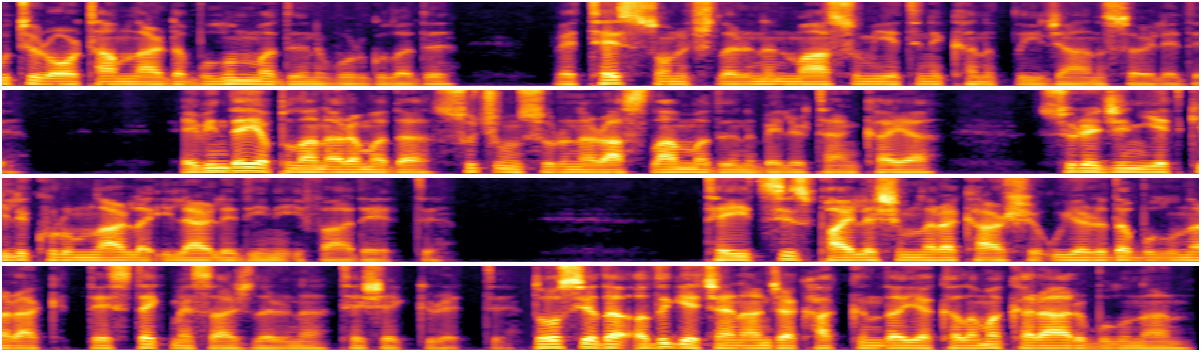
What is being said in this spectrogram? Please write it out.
bu tür ortamlarda bulunmadığını vurguladı ve test sonuçlarının masumiyetini kanıtlayacağını söyledi. Evinde yapılan aramada suç unsuruna rastlanmadığını belirten Kaya, sürecin yetkili kurumlarla ilerlediğini ifade etti. Teyitsiz paylaşımlara karşı uyarıda bulunarak destek mesajlarına teşekkür etti. Dosyada adı geçen ancak hakkında yakalama kararı bulunan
